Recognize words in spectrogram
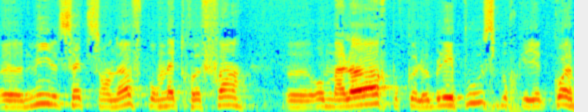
1709 euh, pour mettre fin euh, au malheur, pour que le blé pousse, pour qu'il y ait de quoi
